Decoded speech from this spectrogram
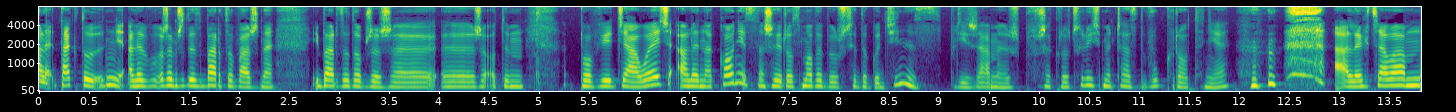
ale tak to nie, ale uważam, że to jest bardzo ważne i bardzo dobrze, że, e, że o tym powiedziałeś, ale na koniec naszej rozmowy, bo już się do godziny zbliżamy, już przekroczyliśmy czas dwukrotnie, ale chciałam,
